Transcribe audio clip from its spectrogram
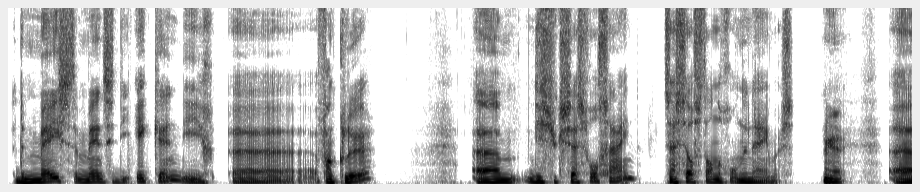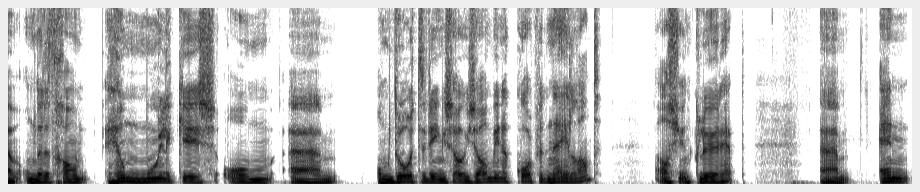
De meeste mensen die ik ken, die eh, van kleur, ehm, die succesvol zijn, zijn zelfstandige ondernemers. Ja. Ehm, omdat het gewoon heel moeilijk is om, ehm, om door te dringen, sowieso binnen corporate Nederland, als je een kleur hebt. En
